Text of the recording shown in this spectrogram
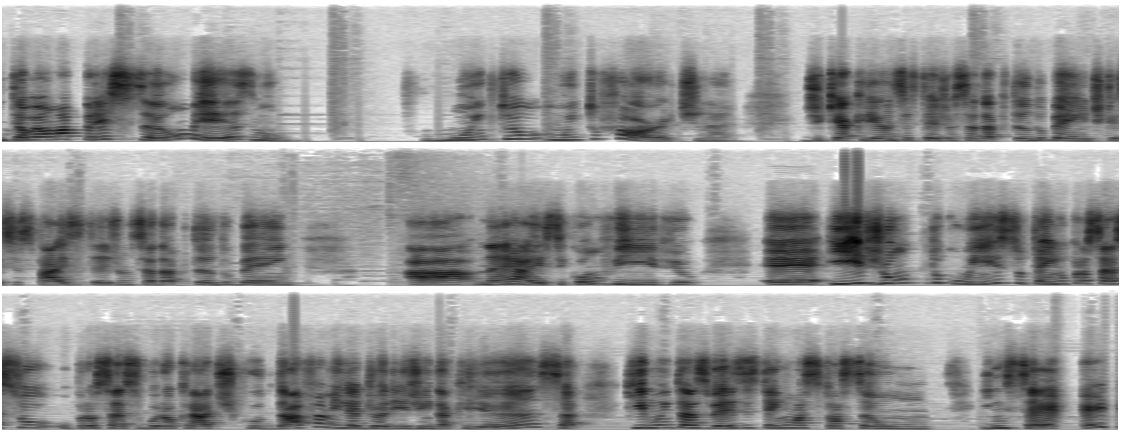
Então, é uma pressão mesmo muito, muito forte, né? De que a criança esteja se adaptando bem, de que esses pais estejam se adaptando bem a, né, a esse convívio. É, e junto com isso tem o processo, o processo burocrático da família de origem da criança, que muitas vezes tem uma situação incerta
